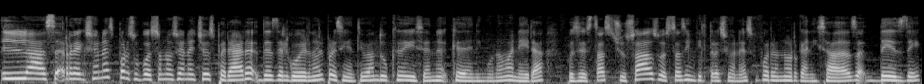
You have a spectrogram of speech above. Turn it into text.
las reacciones, por supuesto, no se han hecho esperar. Desde el gobierno del presidente Iván Duque dicen que de ninguna manera, pues estas chuzadas o estas infiltraciones fueron organizadas desde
